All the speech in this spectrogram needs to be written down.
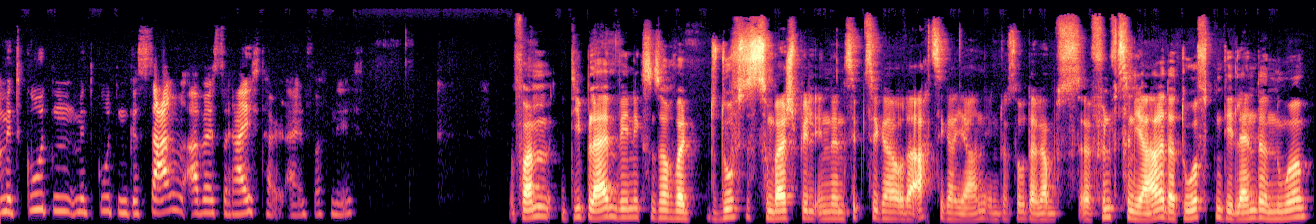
mit guten, mit guten Gesang, aber es reicht halt einfach nicht. Vor allem, die bleiben wenigstens auch, weil du durftest zum Beispiel in den 70er oder 80er Jahren, irgendwas so, da gab es äh, 15 Jahre, da durften die Länder nur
